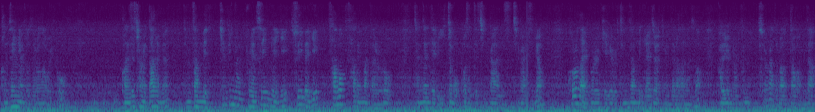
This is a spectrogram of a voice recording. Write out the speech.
검색량도 늘어나고 있고 관세청에 따르면 등산 및 캠핑용품의 수입액이, 수입액이 3억 400만 달러로 전년 대비 2.5% 증가한, 증가했으며 코로나19를 계기로 등산 및 레저 활동이 늘어나면서 관련 용품 수요가 늘어났다고 합니다.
